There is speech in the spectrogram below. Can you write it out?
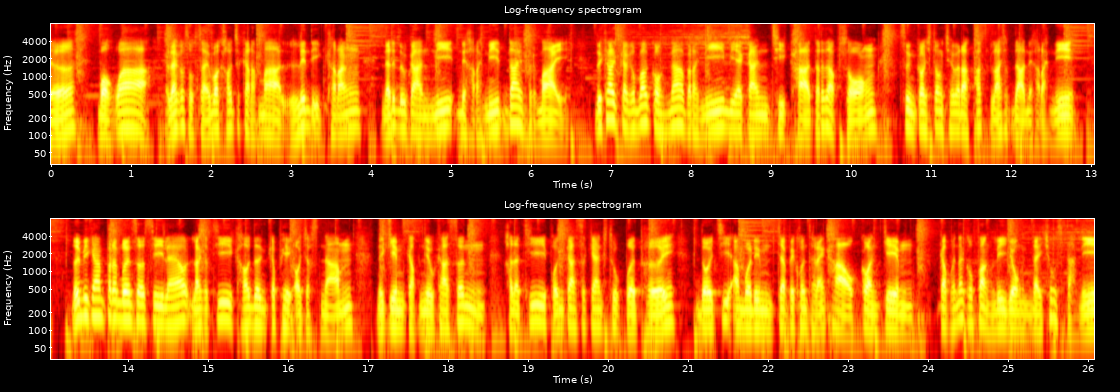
นอ บอกว่าและก็สงสัยว่าเขาจะกลับมาเล่นอีกครั้งในฤดูกาลนี้ในครั้งนี้ได้หรือไม่ ดยคาดการณ์กันว่ากองหน้ารายนี้มีอาการฉีกขาดระดับ 2 ซึ่งก็จะต้องใช้เวลาพักหลายสัปดาห์ในขณะนี้ โดยมีการประเมินเซอร์ซีแล้วหลังจากที่เขาเดินกระเพกออกจากสนาม ในเกมกับนิวคาสเซิลขณะที่ผลการสแกนจะถูกเปิดเผย โดยที่อโมริมจะเป็นคนแถลงข่าวก่อนเกม กับทางด้านของฝั่งลียงในช่วงสัปดาห์นี้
